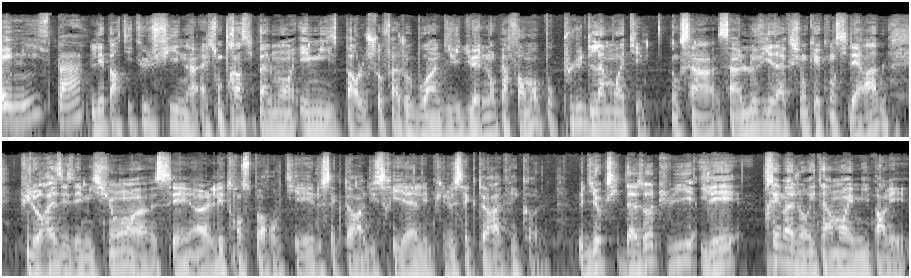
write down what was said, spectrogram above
Émises par les particules fines, elles sont principalement émises par le chauffage au bois individuel non performant pour plus de la moitié. Donc c'est un, un, levier d'action qui est considérable. Et puis le reste des émissions, euh, c'est euh, les transports routiers, le secteur industriel et puis le secteur agricole. Le dioxyde d'azote, lui, il est très majoritairement émis par les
